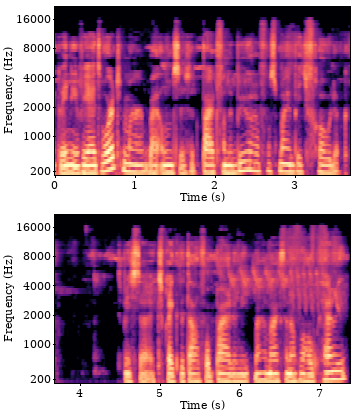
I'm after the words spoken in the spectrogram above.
ik weet niet of jij het hoort, maar bij ons is het paard van de buren volgens mij een beetje vrolijk. Tenminste, ik spreek de taal van paarden niet, maar hij maakt dan een hoop herrie.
